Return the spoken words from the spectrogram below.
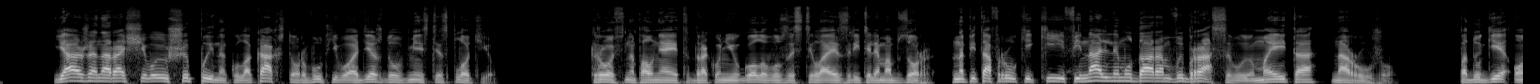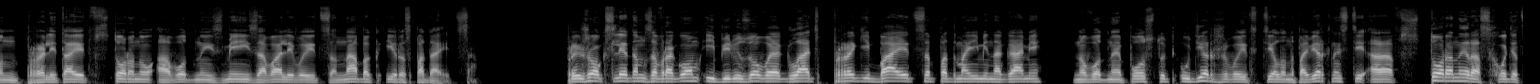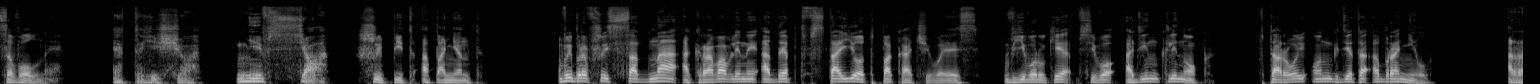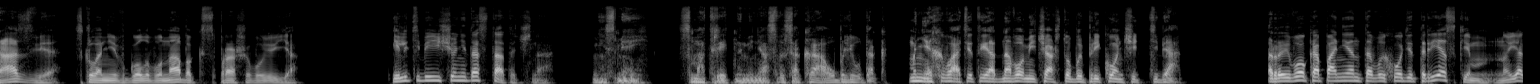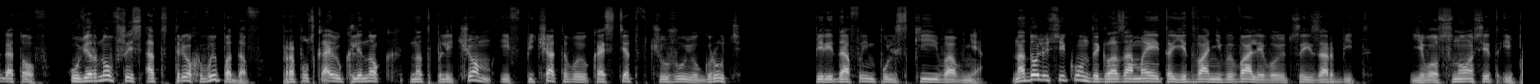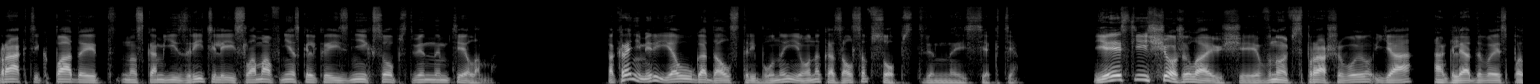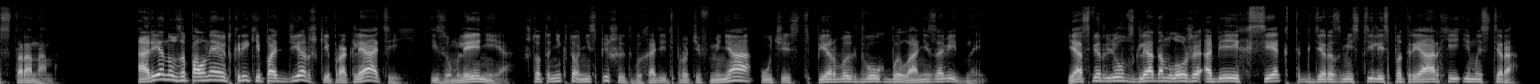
Я же наращиваю шипы на кулаках, что рвут его одежду вместе с плотью. Кровь наполняет драконью голову, застилая зрителям обзор. Напитав руки ки, финальным ударом выбрасываю Мейта наружу. По дуге он пролетает в сторону, а водный змей заваливается на бок и распадается. Прыжок следом за врагом, и бирюзовая гладь прогибается под моими ногами, но водная поступь удерживает тело на поверхности, а в стороны расходятся волны. «Это еще не все!» — шипит оппонент. Выбравшись со дна, окровавленный адепт встает, покачиваясь. В его руке всего один клинок, Второй он где-то обронил. «Разве?» — склонив голову на бок, спрашиваю я. «Или тебе еще недостаточно?» «Не смей смотреть на меня свысока, ублюдок! Мне хватит и одного меча, чтобы прикончить тебя!» Рывок оппонента выходит резким, но я готов. Увернувшись от трех выпадов, пропускаю клинок над плечом и впечатываю кастет в чужую грудь, передав импульс ки вовне. На долю секунды глаза Мейта едва не вываливаются из орбит. Его сносит, и практик падает на скамьи зрителей, сломав несколько из них собственным телом. По крайней мере, я угадал с трибуны, и он оказался в собственной секте. «Есть еще желающие?» — вновь спрашиваю я, оглядываясь по сторонам. Арену заполняют крики поддержки, проклятий, изумления. Что-то никто не спешит выходить против меня, участь первых двух была незавидной. Я сверлю взглядом ложе обеих сект, где разместились патриархи и мастера.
